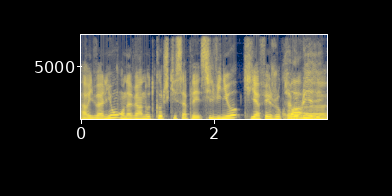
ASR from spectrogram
arrive à Lyon, on avait un autre coach qui s'appelait Silvino, qui a fait, je crois, oublié, euh,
